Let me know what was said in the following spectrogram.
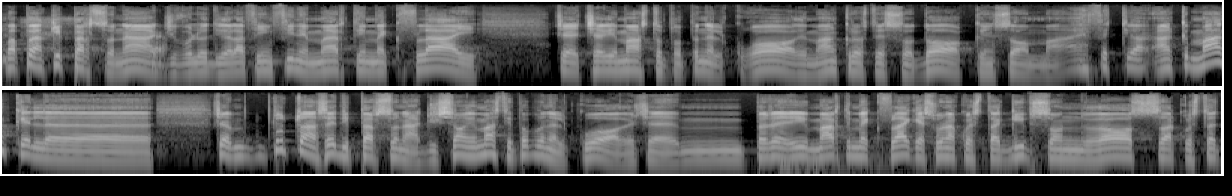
ma poi anche i personaggi voglio dire alla fin fine Martin McFly cioè, ci è rimasto proprio nel cuore, ma anche lo stesso Doc, insomma, effettivamente, anche, ma anche il, cioè, tutta una serie di personaggi ci sono rimasti proprio nel cuore. Cioè, mh, per Martin McFly che suona questa Gibson rossa, questa-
